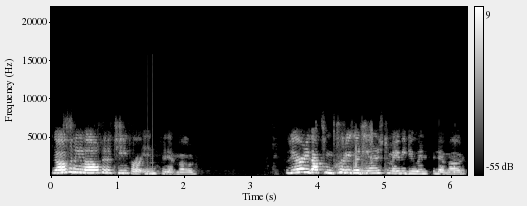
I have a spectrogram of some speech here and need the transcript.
We also need level 15 for infinite mode. We already got some pretty good units to maybe do infinite mode.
